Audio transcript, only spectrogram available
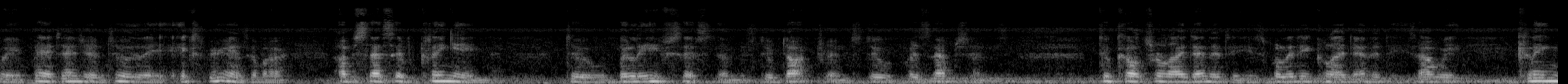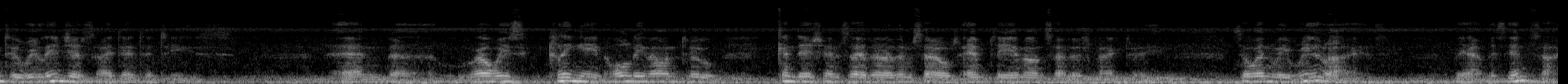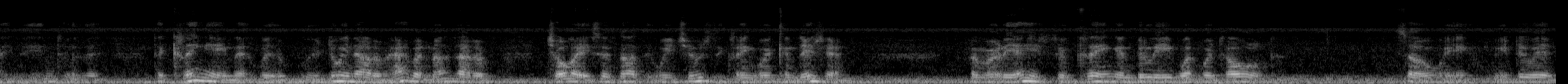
we pay attention to the experience of our obsessive clinging to belief systems, to doctrines, to perceptions, to cultural identities, political identities, how we cling to religious identities. And uh, we're always clinging, holding on to conditions that are themselves empty and unsatisfactory. So when we realize we have this insight into the, the clinging that we're, we're doing out of habit, not out of choice. It's not that we choose to cling, we're conditioned from early age to cling and believe what we're told. So we, we do it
